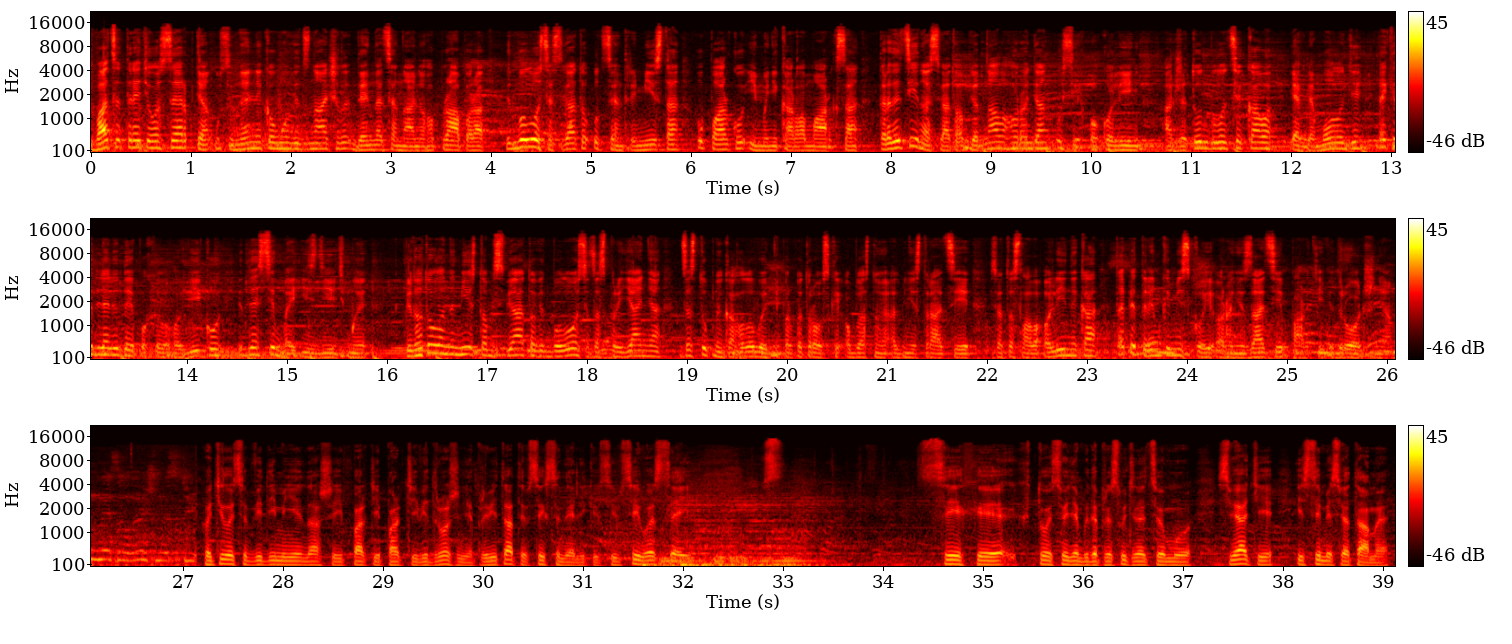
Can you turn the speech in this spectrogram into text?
23 серпня у Синельниковому відзначили День національного прапора. Відбулося свято у центрі міста у парку імені Карла Маркса. Традиційно свято об'єднало городян усіх поколінь, адже тут було цікаво як для молоді, так і для людей похилого віку, і для сімей із дітьми. Підготовлене містом свято відбулося за сприяння заступника голови Дніпропетровської обласної адміністрації Святослава Олійника та підтримки міської організації партії відродження. Хотілося б від імені нашої партії, партії відродження, привітати всіх синельників, всіх, всіх гостей, всіх, е, хто сьогодні буде присутній на цьому святі і з цими святами.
